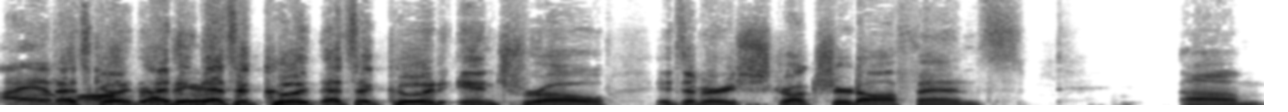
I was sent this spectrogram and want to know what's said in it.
I am That's good. I think that's a good that's a good intro. It's a very structured offense. Um,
